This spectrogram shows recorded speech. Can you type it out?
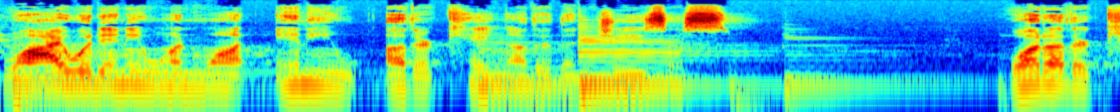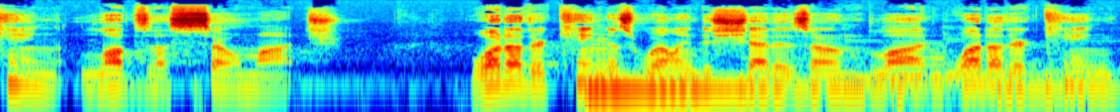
Why would anyone want any other king other than Jesus? What other king loves us so much? What other king is willing to shed his own blood? What other king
